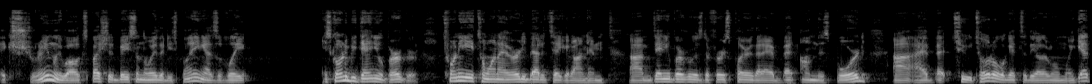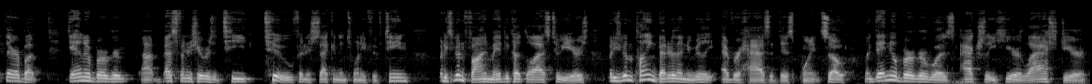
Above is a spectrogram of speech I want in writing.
extremely well, especially based on the way that he's playing as of late, it's going to be Daniel Berger. 28 to 1. I already bet a ticket on him. Um, Daniel Berger was the first player that I bet on this board. Uh, I have bet two total. We'll get to the other one when we get there. But Daniel Berger, uh, best finish here was a T2, finished second in 2015. But he's been fine, made the cut the last two years. But he's been playing better than he really ever has at this point. So when Daniel Berger was actually here last year,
